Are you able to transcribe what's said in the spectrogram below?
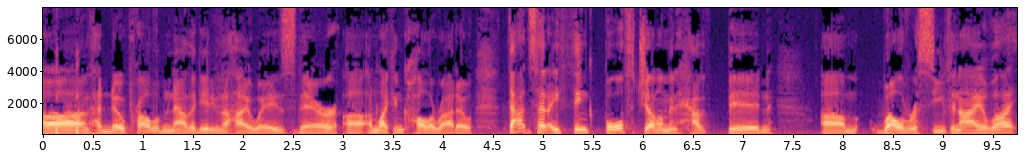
Um, had no problem navigating the highways there, uh, unlike in Colorado. That said, I think both gentlemen have been um, well received in Iowa,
